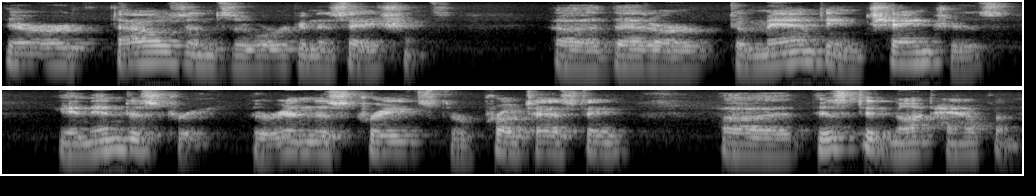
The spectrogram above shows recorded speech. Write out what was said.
there are thousands of organizations uh, that are demanding changes in industry. They're in the streets, they're protesting. Uh, this did not happen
